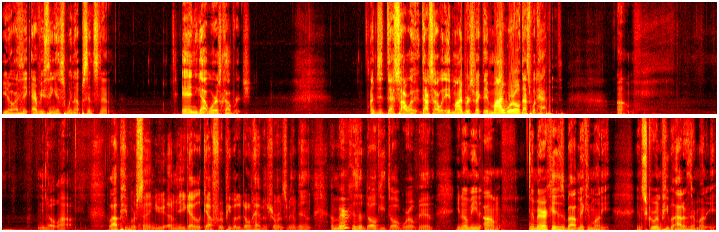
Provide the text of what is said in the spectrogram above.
You know i think everything has went up since then. And you got worse coverage I'm just that's how that's how it in my perspective, in my world, that's what happened. Um, you know, uh, a lot of people are saying you. I mean, you got to look out for people that don't have insurance, man. Man, America's a dog eat dog world, man. You know what I mean? Um, America is about making money and screwing people out of their money.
